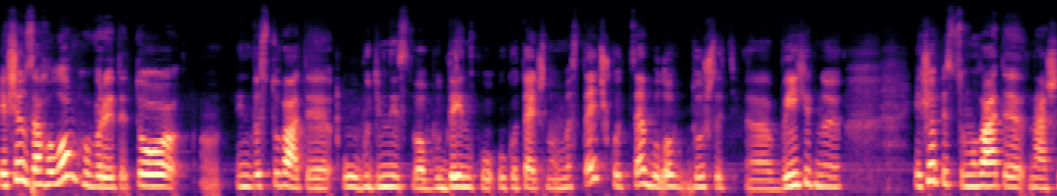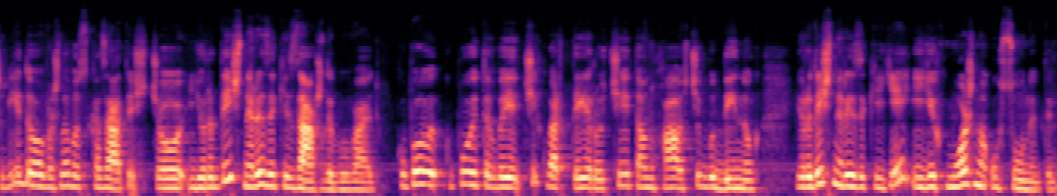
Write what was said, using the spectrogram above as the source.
Якщо загалом говорити, то інвестувати у будівництво будинку у котечному містечку це було б досить е, вигідною. Якщо підсумувати наше відео, важливо сказати, що юридичні ризики завжди бувають. Купуєте ви чи квартиру, чи таунхаус, чи будинок. Юридичні ризики є і їх можна усунути.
